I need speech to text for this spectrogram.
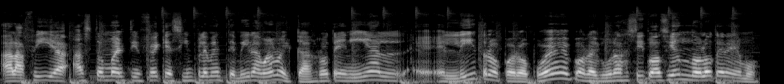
a la FIA Aston Martin fue que simplemente, mira, mano, el carro tenía el, litro, pero pues por alguna situación no lo tenemos.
